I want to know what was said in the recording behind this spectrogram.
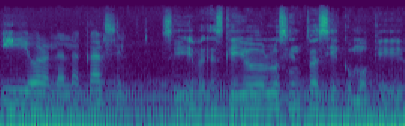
y órale a la cárcel. Sí, es que yo lo siento así como que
